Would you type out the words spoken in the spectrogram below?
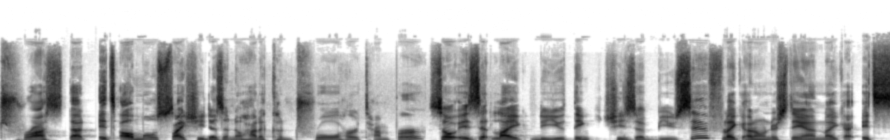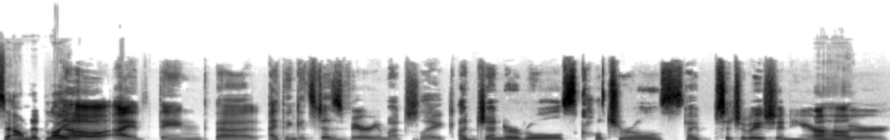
trust that it's almost like she doesn't know how to control her temper. So is it like do you think she's abusive? Like I don't understand. Like it sounded like no, I think that I think it's just very much like a gender roles, cultural type situation here, Uh-huh. where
